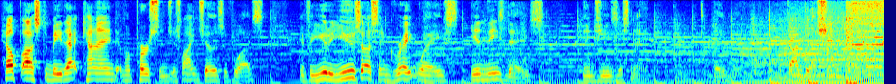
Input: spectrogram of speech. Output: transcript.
Help us to be that kind of a person, just like Joseph was, and for you to use us in great ways in these days. In Jesus' name, amen. God bless you.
